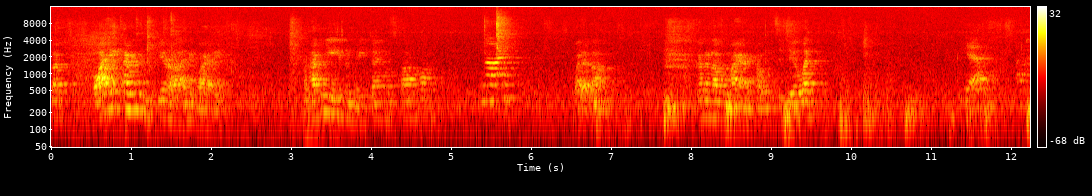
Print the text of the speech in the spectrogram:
But why come to here anyway? Haven't you even read Daniel's Starfire? No. Whatever. I've got enough of my own problems to deal with. Yeah. Uh,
